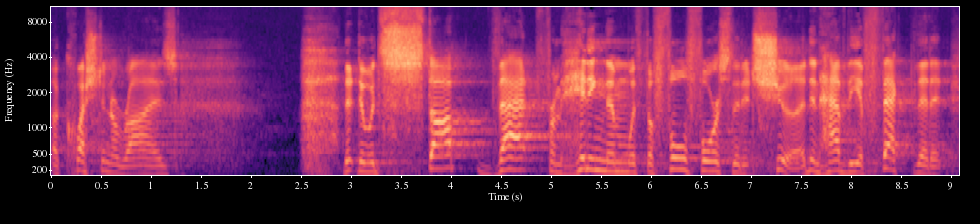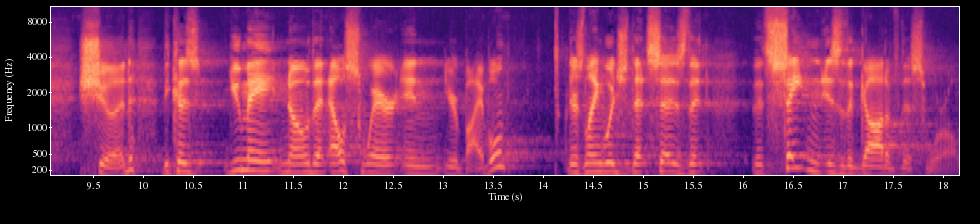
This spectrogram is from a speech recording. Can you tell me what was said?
a question arise that, that would stop that from hitting them with the full force that it should and have the effect that it should, because you may know that elsewhere in your Bible, there's language that says that, that Satan is the God of this world.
